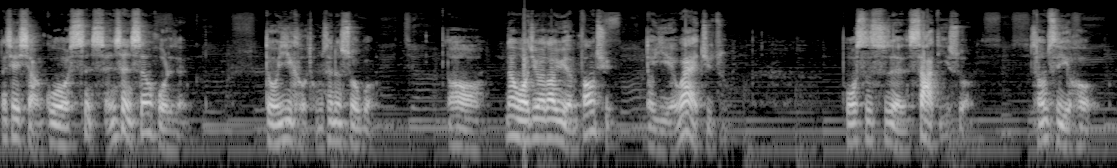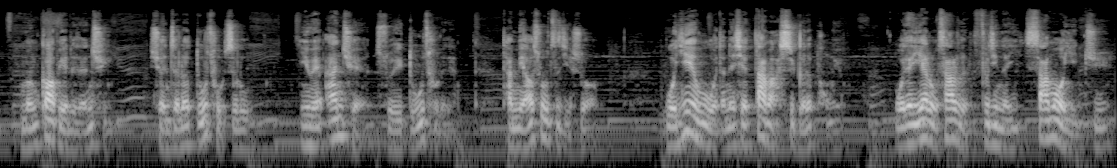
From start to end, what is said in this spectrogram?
那些想过圣神圣生活的人都异口同声地说过：“哦。”那我就要到远方去，到野外居住。波斯诗人萨迪说：“从此以后，我们告别了人群，选择了独处之路，因为安全属于独处的人。”他描述自己说：“我厌恶我的那些大马士革的朋友，我在耶路撒冷附近的沙漠隐居，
